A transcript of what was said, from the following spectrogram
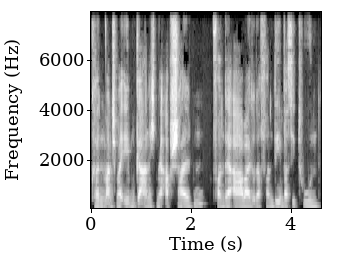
können manchmal eben gar nicht mehr abschalten von der Arbeit oder von dem, was sie tun.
